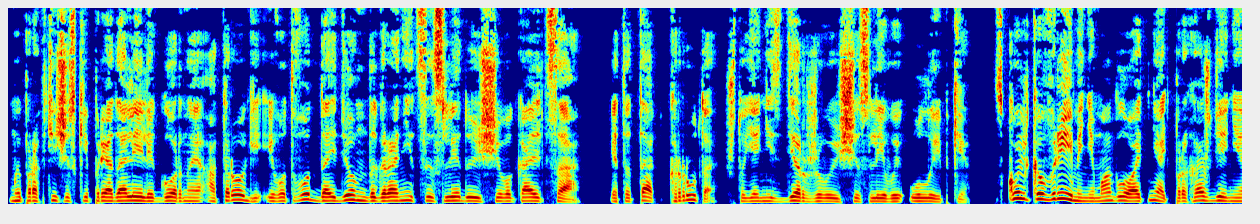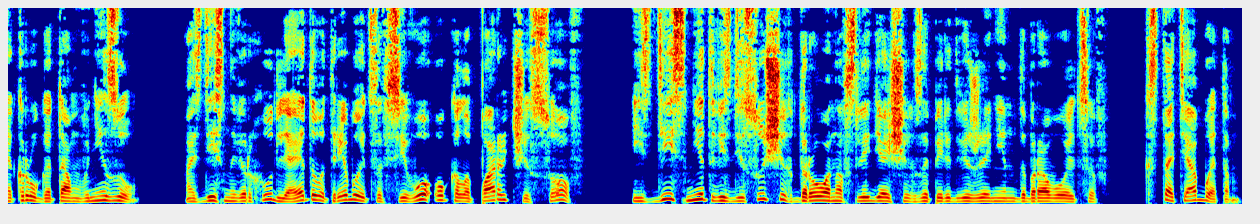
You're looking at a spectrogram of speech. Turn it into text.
Мы практически преодолели горные отроги и вот-вот дойдем до границы следующего кольца. Это так круто, что я не сдерживаю счастливой улыбки. Сколько времени могло отнять прохождение круга там внизу? А здесь наверху для этого требуется всего около пары часов. И здесь нет вездесущих дронов, следящих за передвижением добровольцев. Кстати, об этом.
